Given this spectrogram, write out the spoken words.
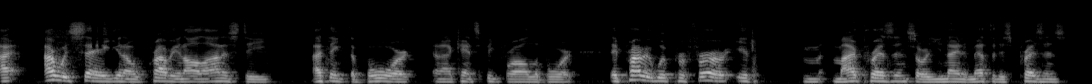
I I would say you know probably in all honesty, I think the board, and I can't speak for all the board, they probably would prefer if my presence or United Methodist presence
